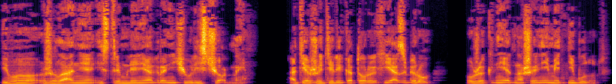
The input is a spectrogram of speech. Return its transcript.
Его желания и стремления ограничивались черной. А те жители, которых я заберу, уже к ней отношения иметь не будут.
